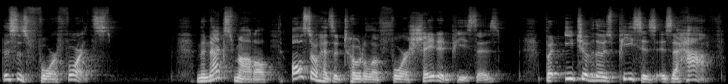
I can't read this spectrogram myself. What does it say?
This is 4 fourths. The next model also has a total of four shaded pieces, but each of those pieces is a half.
